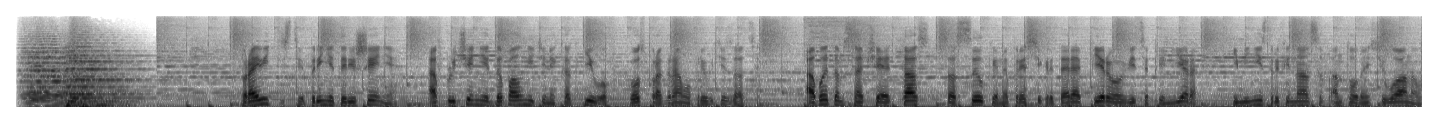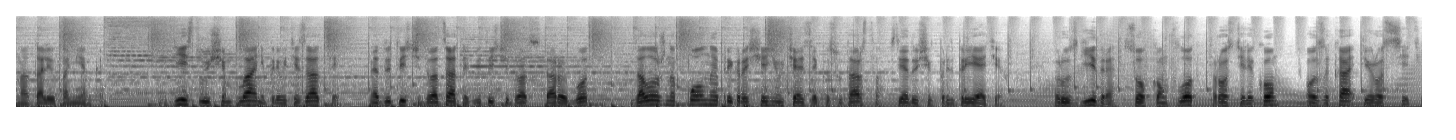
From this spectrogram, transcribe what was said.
В правительстве принято решение о включении дополнительных активов в госпрограмму приватизации. Об этом сообщает ТАСС со ссылкой на пресс-секретаря первого вице-премьера и министра финансов Антона Силуанова Наталью Фоменко. В действующем плане приватизации на 2020-2022 год заложено полное прекращение участия государства в следующих предприятиях – Русгидро, Совкомфлот, Ростелеком, ОЗК и Россети.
